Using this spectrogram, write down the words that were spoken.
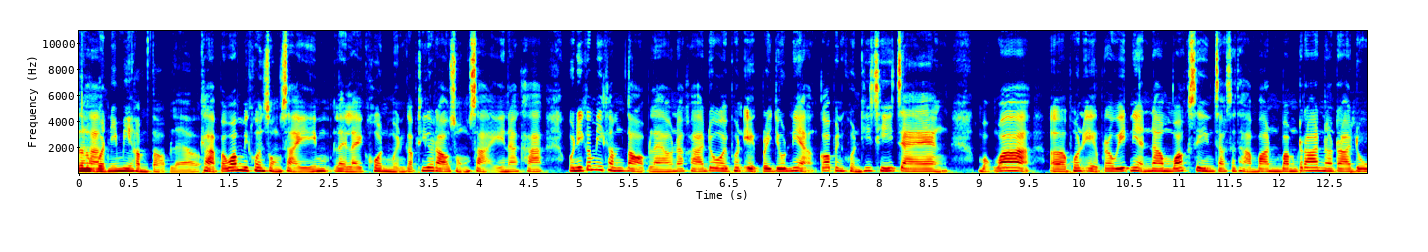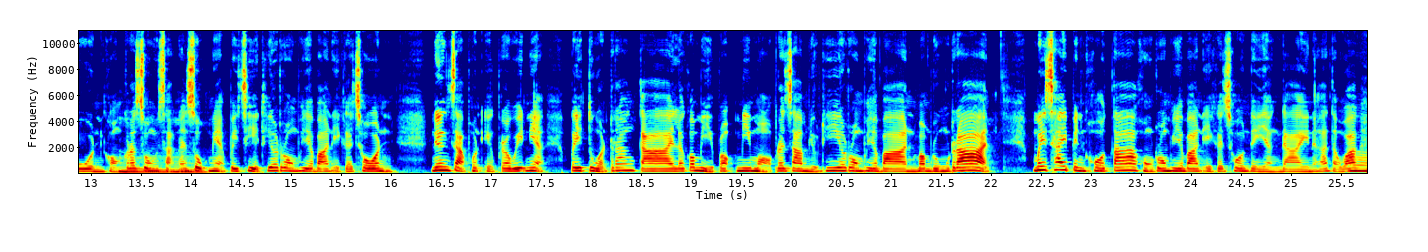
สรุปนะคะวันนี้มีคำตอบแล้วค่ะแปลว่ามีคนสงสัยหลาย ๆ คนเหมือนกับที่เราสงสัยนะคะ วันนี้ก็มีคำตอบแล้วนะคะ โดยพลเอกประยุทธ์เนี่ยก็เป็นคนที่ชี้แจง บอกว่าเอ่อพลเอกประวิทย์เนี่ยนำวัคซีนจากสถาบันบำราศนราดูนของกระทรวงสาธารณสุขเนี่ยไปฉีดที่โรงพยาบาลเอกชน เนื่องจากพลเอกประวิทย์เนี่ยไปตรวจร่างกาย แล้วก็มีมีหมอประจำอยู่ที่โรงพยาบาลบำรุงราษฎร์ไม่ใช่เป็นโควต้าของโรงพยาบาลเอกชนแต่อย่างใดนะคะ แต่ว่าอื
